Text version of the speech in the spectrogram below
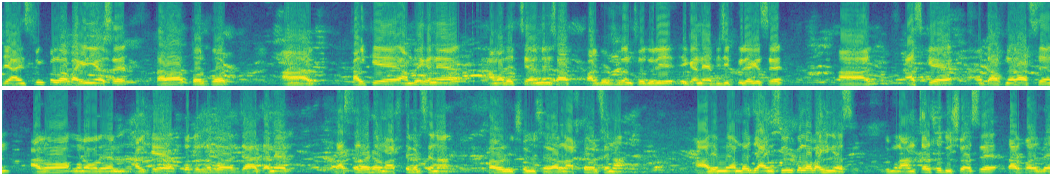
যে আইন শৃঙ্খলা বাহিনী আছে, তারা তরপর, আর কালকে আমরা এখানে আমাদের চেয়ারম্যান সাহেব পারভেজ হোসেন চৌধুরী এখানে ভিজিট করে গেছে, আর আজকে ওটা আপনারা আসছেন, আরও মনে করেন কালকে কত যাব যা তানের রাস্তাটার কারণে আসতে পারছে না শারীরিক সমস্যার কারণে আসতে পারছে না। আর এমনি আমরা যে আইন শৃঙ্খলা বাহিনী আছে যেমন আনসার সদস্য আছে তারপরে যে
